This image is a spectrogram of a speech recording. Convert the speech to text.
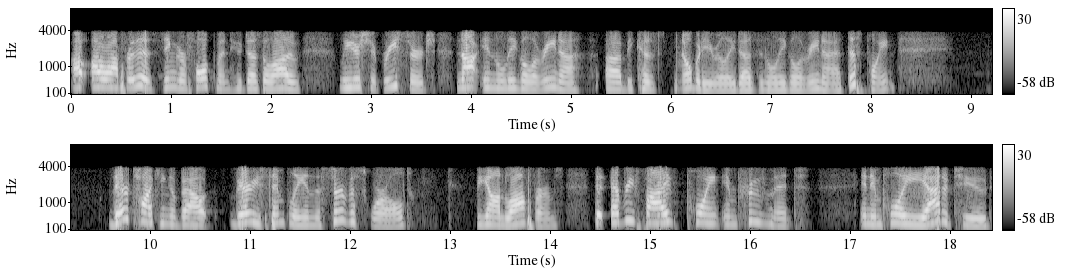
I'll, I'll offer this. Zenger Folkman, who does a lot of leadership research, not in the legal arena, uh, because nobody really does in the legal arena at this point, they're talking about very simply in the service world, beyond law firms, that every five point improvement in employee attitude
